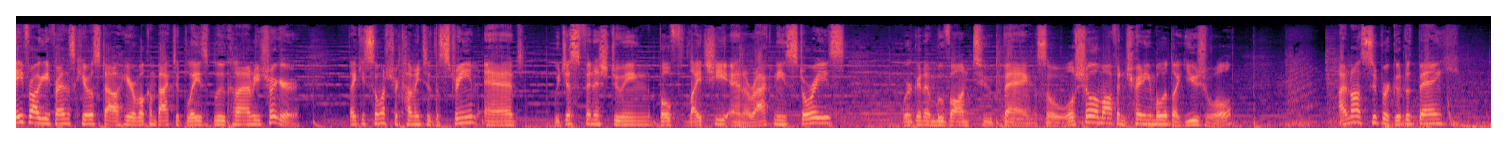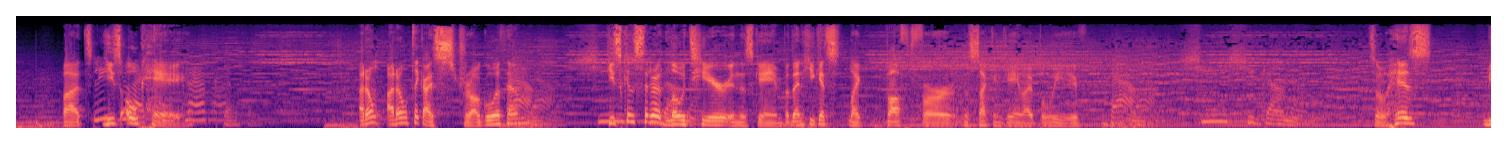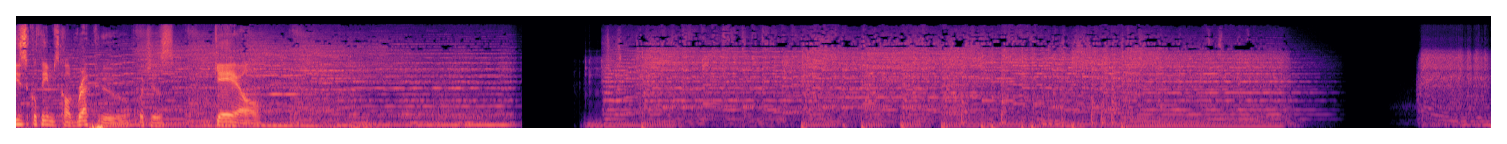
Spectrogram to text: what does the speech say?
Hey Froggy friends, Kirostyle here. Welcome back to BlazBlue Calamity Trigger. Thank you so much for coming to the stream, and we just finished doing both Litchi and Arakune's stories. We're gonna move on to Bang, so we'll show him off in training mode like usual. I'm not super good with Bang, but Please he's okay. I don't I don't think I struggle with him. He's considered low tier in this game, but then he gets like buffed for the second game, I believe. So his musical theme is called Reppu, which is Gale.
